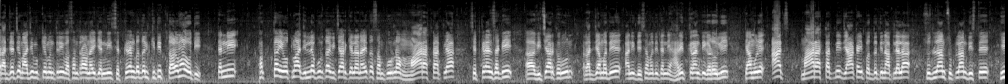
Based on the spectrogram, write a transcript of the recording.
राज्याचे माजी मुख्यमंत्री वसंतराव नाईक यांनी शेतकऱ्यांबद्दल किती तळमळ होती त्यांनी फक्त यवतमाळ जिल्ह्यापुरता विचार केला नाही तर संपूर्ण महाराष्ट्रातल्या शेतकऱ्यांसाठी विचार करून राज्यामध्ये आणि देशामध्ये त्यांनी हरित क्रांती घडवली. त्यामुळे आज महाराष्ट्रातनी ज्या काही पद्धतीनं आपल्याला सुजलाम सुफलाम दिसते ही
